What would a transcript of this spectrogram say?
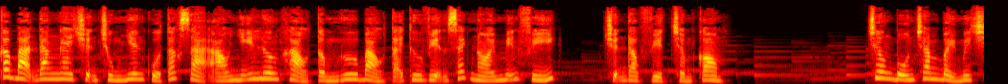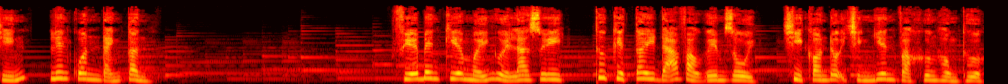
Các bạn đang nghe chuyện trùng niên của tác giả áo nhĩ lương khảo tầm ngư bảo tại thư viện sách nói miễn phí. Chuyện đọc việt.com Chương 479 Liên quân đánh tần Phía bên kia mấy người La Duy, Thư Kiệt Tây đã vào game rồi, chỉ còn đợi Trình Nhiên và Khương Hồng Thược.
